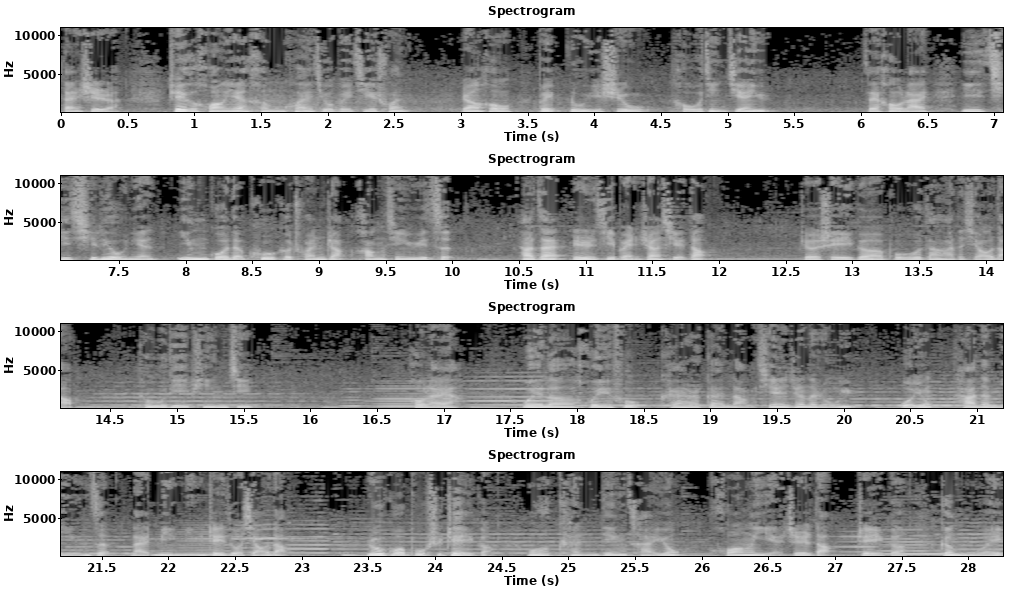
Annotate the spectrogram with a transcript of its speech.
但是啊，这个谎言很快就被揭穿，然后被路易十五投进监狱。在后来，一七七六年，英国的库克船长航行于此，他在日记本上写道：“这是一个不大的小岛，土地贫瘠。”后来呀。为了恢复凯尔盖朗先生的荣誉，我用他的名字来命名这座小岛。如果不是这个，我肯定采用“荒野之岛”这个更为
